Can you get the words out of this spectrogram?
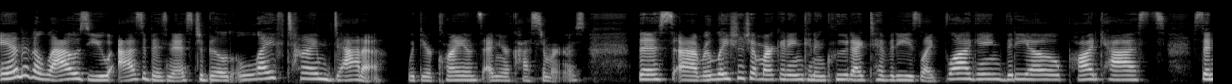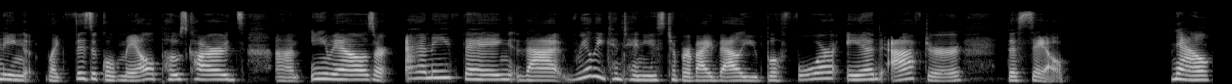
and it allows you as a business to build lifetime data with your clients and your customers. This uh, relationship marketing can include activities like blogging, video, podcasts, sending like physical mail, postcards, um, emails, or anything that really continues to provide value before and after the sale. Now,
